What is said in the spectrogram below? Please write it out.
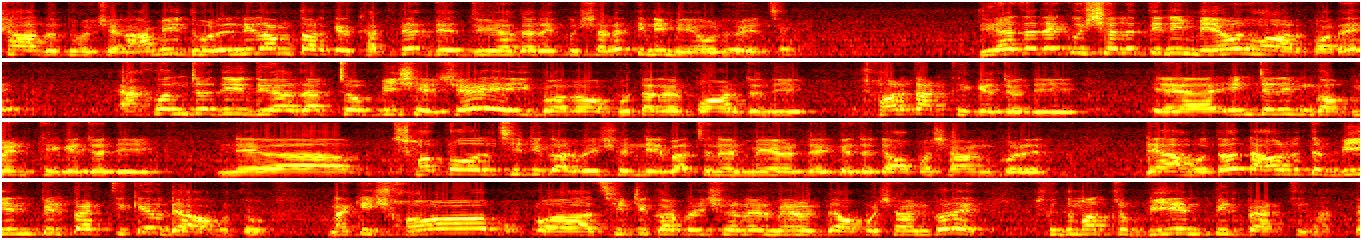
শাহাদত হোসেন, আমি ধরে নিলাম তর্কের খাতিরে যে দুই হাজার একুশ সালে তিনি মেয়র হয়েছেন। দুই হাজার একুশ সালে তিনি মেয়র হওয়ার পরে এখন যদি দুই হাজার চব্বিশে এসে এই গণ অভ্যুত্থানের পর যদি সরকার থেকে যদি ইন্টারিম গভর্নমেন্ট থেকে যদি সকল সিটি কর্পোরেশন নির্বাচনের মেয়রদেরকে যদি অপসারণ করে দেওয়া হতো, তাহলে তো বিএনপির প্রার্থীকেও দেওয়া হতো। নাকি সব সিটি কর্পোরেশনের মেয়রদের অপসারণ করে শুধুমাত্র বিএনপির প্রার্থী থাকতো?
